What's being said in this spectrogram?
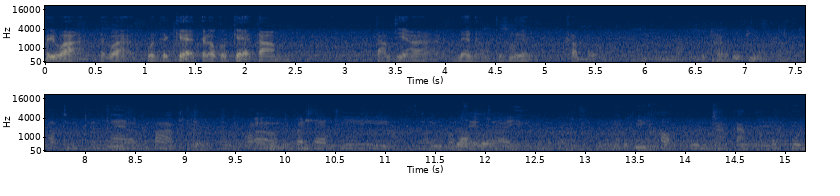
ไม่ว่า แต่ว่าควรจะแก้แต่เราก็แก้ตามตามที่อาแนะนำทุกเรื่องครับผมสุดท้ายพี่พิมพ์ ถึงแฟแฟนนฝากเอ่อแฟนๆที่แสดงความเสียใจแล้วก็พี่ขอบคุณค่ะกับขอบพระคุณ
